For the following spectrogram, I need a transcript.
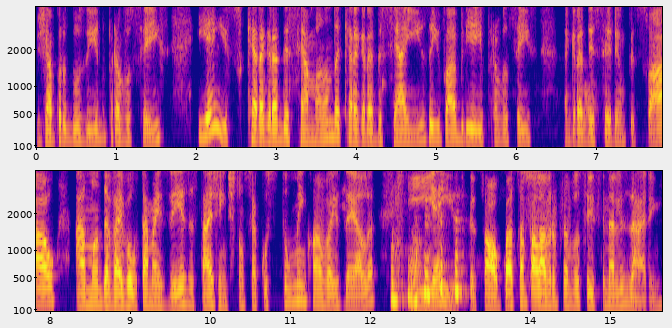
já produzido para vocês. E é isso. Quero agradecer a Amanda, quero agradecer a Isa e vou abrir aí para vocês agradecerem o pessoal. A Amanda vai voltar mais vezes, tá, gente? Então se acostumem com a voz dela. E é isso, pessoal. Passo a palavra para vocês finalizarem.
